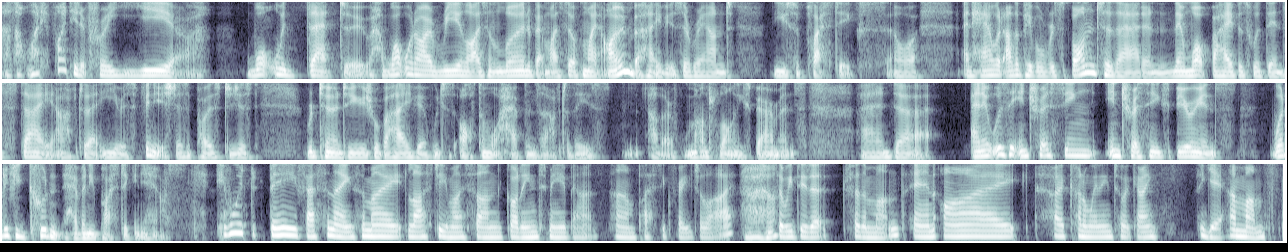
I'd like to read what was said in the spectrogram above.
I thought, what if I did it for a year? What would that do? What would I realize and learn about myself, my own behaviors around the use of plastics or and how would other people respond to that and then what behaviors would then stay after that year is finished as opposed to just return to usual behavior which is often what happens after these other month-long experiments and uh, and it was an interesting interesting experience what if you couldn't have any plastic in your house It would be fascinating. So my last year, my son got into me about um, plastic free July. So we did it for the month, and I I kind of went into it going, yeah, a month,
